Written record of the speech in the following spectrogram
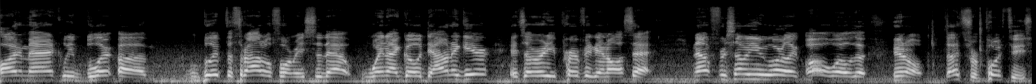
automatically blur, uh, blip the throttle for me so that when I go down a gear, it's already perfect and all set. Now, for some of you who are like, oh well, the, you know, that's for pussies.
